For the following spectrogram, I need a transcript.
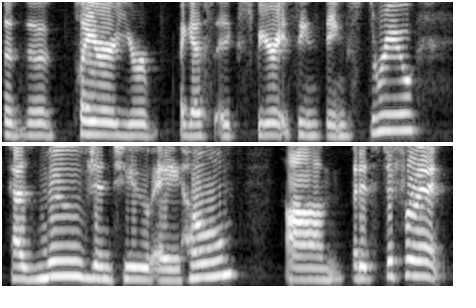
the the player you're I guess experiencing things through, has moved into a home, um, but it's different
